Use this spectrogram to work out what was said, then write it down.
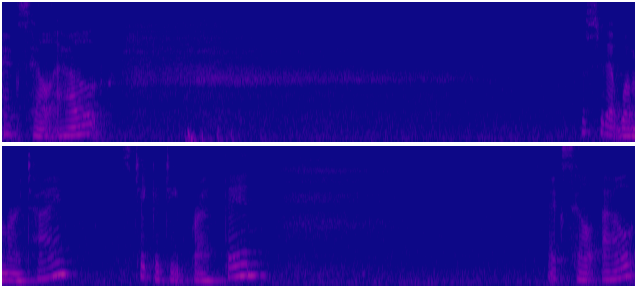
Exhale out. Let's do that one more time. Let's take a deep breath in. Exhale out.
